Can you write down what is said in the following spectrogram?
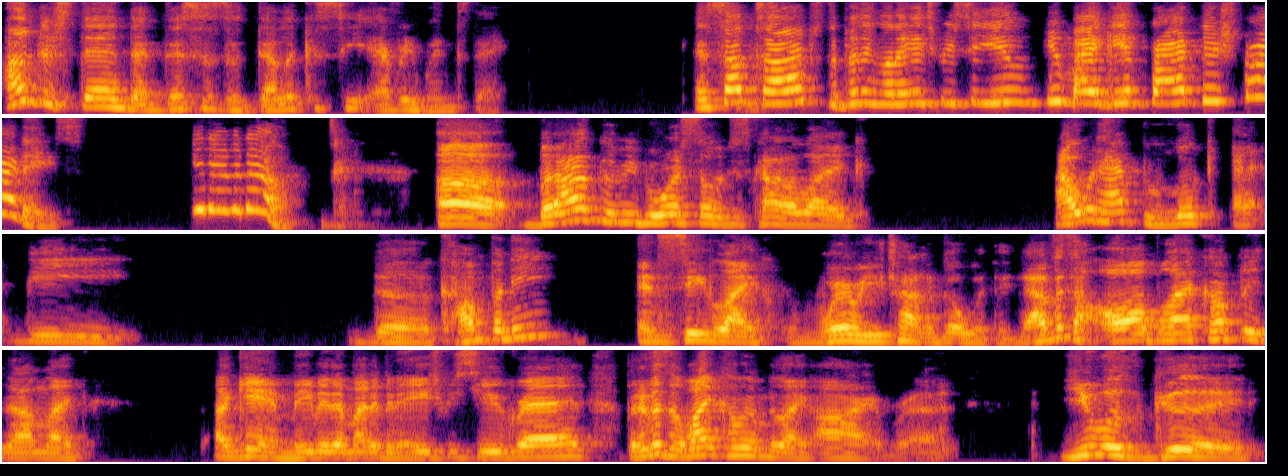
understand that this is a delicacy every Wednesday. And sometimes, depending on the HBCU, you might get fried fish Fridays. You never know. Uh, but I would be more so just kind of like I would have to look at the the company and see like where are you trying to go with it. Now, if it's an all black company, then I'm like, again, maybe that might have been an HBCU grad. But if it's a white company, I'm be like, all right, bro, you was good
